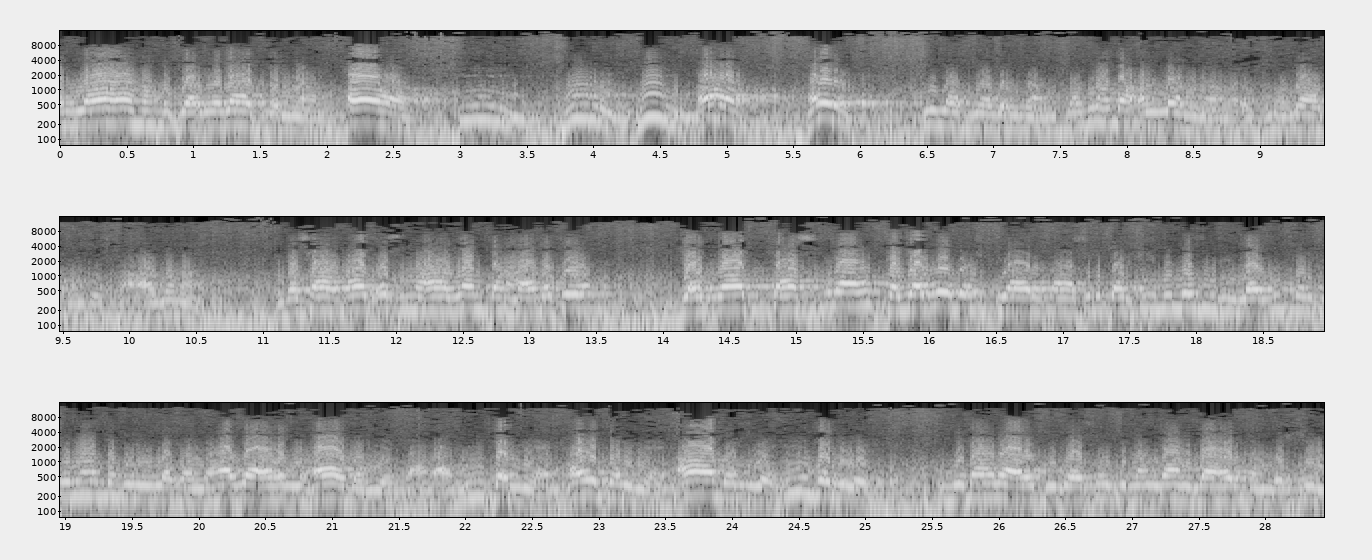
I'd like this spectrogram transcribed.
الله مجردات دريان آ إي هو هو ها هل في لفظ دريان سمع الله نعم اسم ذات اسم عظمة بس اسم عظم در حالته جذبات تاثير تجرب اختيار حاصل تركيب النظري لازم تركيبها قبول لكن هذا أهل هذا درية أنا هي درية هاي درية آ درية إي درية زبان آية جاسم تلنگان ظاهر رسول۔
